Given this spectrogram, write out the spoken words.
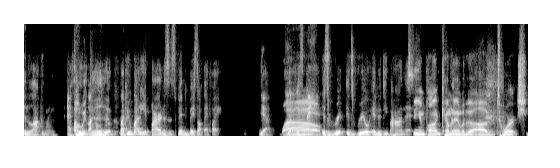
in the locker room. Oh, it like, did? real- like people about to get fired and suspended based off that fight. Yeah. Wow. Yeah, it's bad. It's real. It's real energy behind that. CM Punk coming in with a uh, torch,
